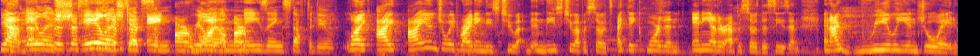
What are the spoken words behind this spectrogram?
Yeah, the, Ailish, the, the Ailish gets some are really wild. Are, amazing stuff to do. like I I enjoyed writing these two in these two episodes. I think more than any other episode this season, and I really enjoyed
